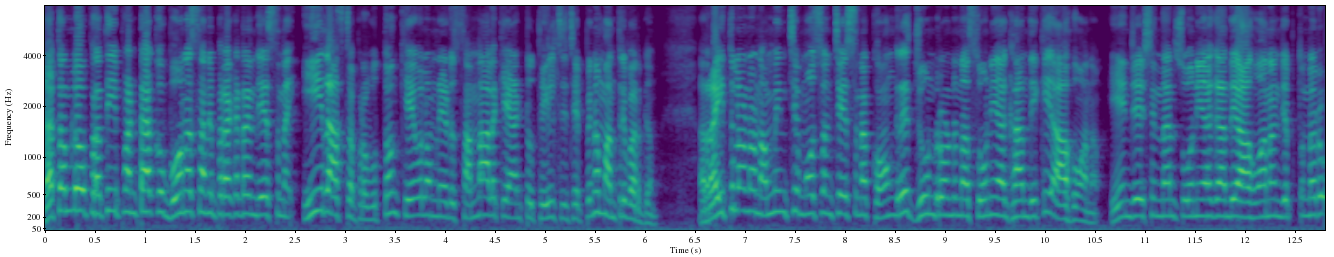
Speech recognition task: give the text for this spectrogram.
గతంలో ప్రతి పంటకు బోనస్ అని ప్రకటన చేసిన ఈ రాష్ట్ర ప్రభుత్వం కేవలం నేడు సన్నాలకే అంటూ తేల్చి చెప్పిన మంత్రివర్గం. రైతులను నమ్మించి మోసం చేసిన కాంగ్రెస్ జూన్ రెండున సోనియా గాంధీకి ఆహ్వానం. ఏం చేసిందని సోనియా గాంధీ ఆహ్వానం చెప్తున్నారు?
